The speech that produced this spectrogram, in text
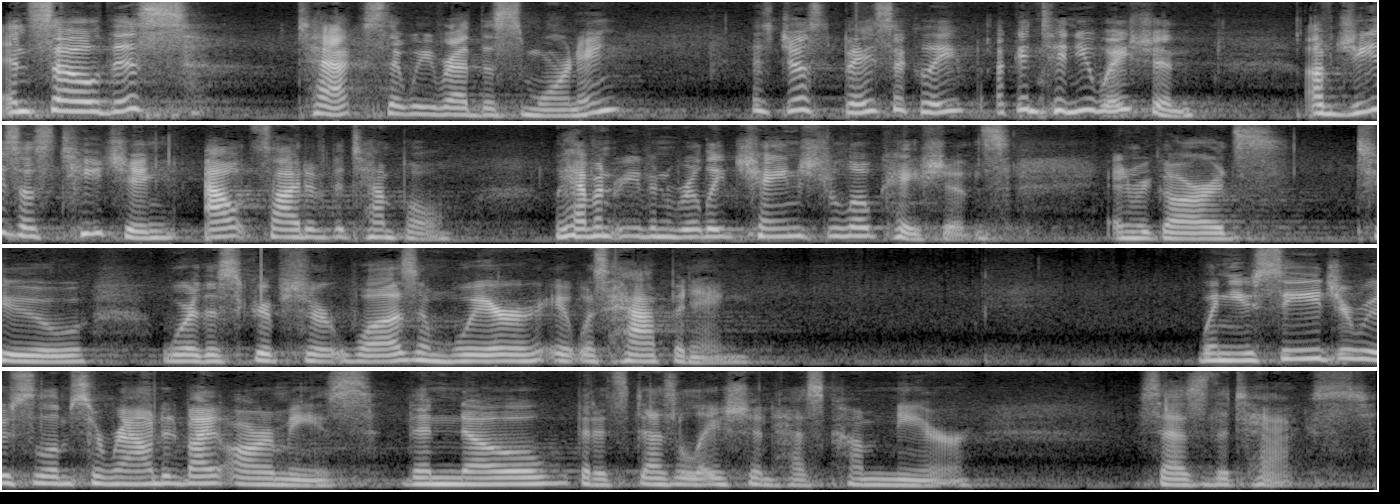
And so, this text that we read this morning is just basically a continuation of Jesus teaching outside of the temple. We haven't even really changed locations in regards to where the scripture was and where it was happening. When you see Jerusalem surrounded by armies, then know that its desolation has come near, says the text.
